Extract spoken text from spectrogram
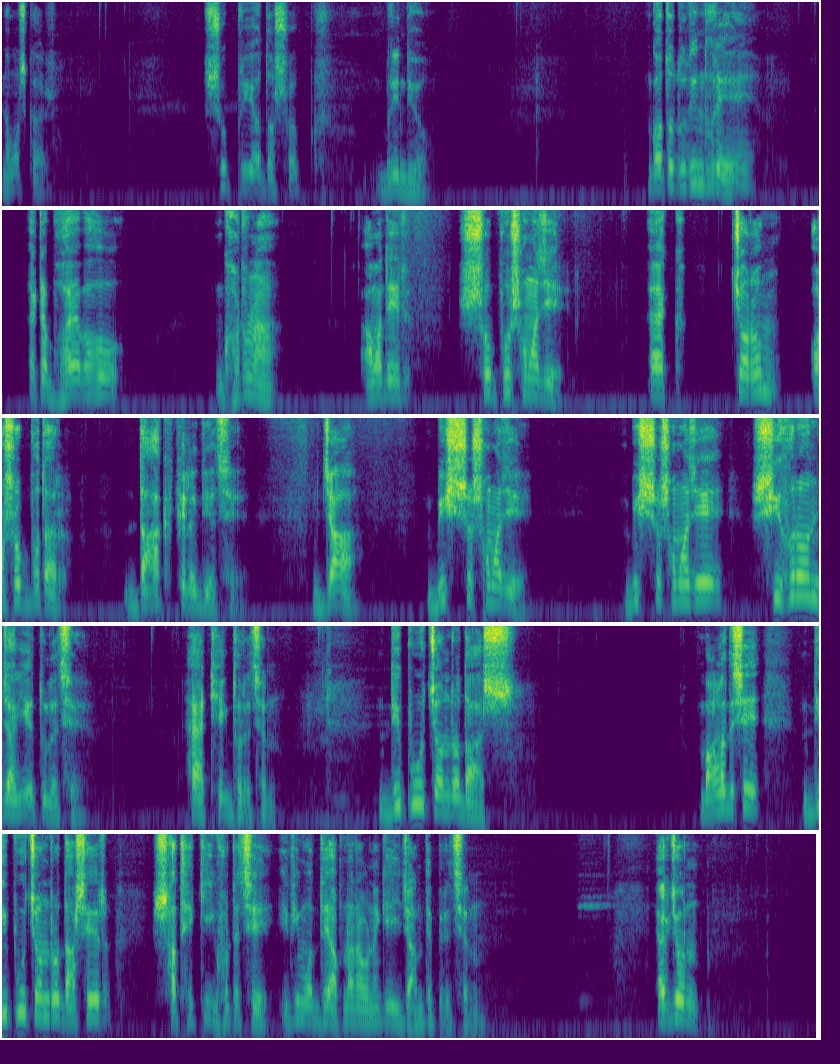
নমস্কার। সুপ্রিয় দর্শক বৃন্দীয় গত দুদিন ধরে একটা ভয়াবহ ঘটনা আমাদের সভ্য সমাজে এক চরম অসভ্যতার দাগ ফেলে দিয়েছে, যা বিশ্ব সমাজে বিশ্ব সমাজে শিহরণ জাগিয়ে তুলেছে। হ্যাঁ ঠিক ধরেছেন। দীপু চন্দ্র দাস বাংলাদেশে দীপুচন্দ্র দাসের সাথে কি ঘটেছে ইতিমধ্যে আপনারা অনেকেই জানতে পেরেছেন। একজন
